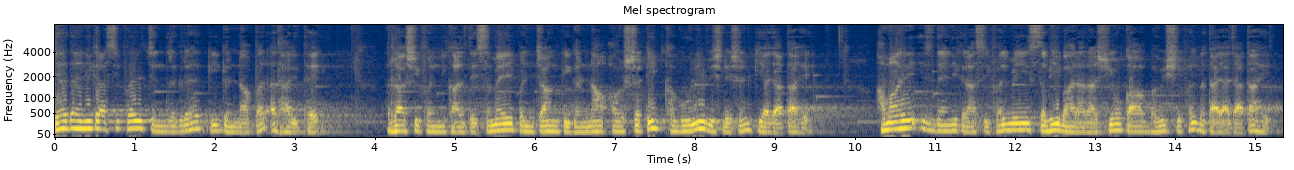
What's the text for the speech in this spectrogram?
यह दैनिक राशिफल चंद्र ग्रह की गणना पर आधारित है। राशिफल निकालते समय पंचांग की गणना और सटीक खगोलीय विश्लेषण किया जाता है। हमारे इस दैनिक राशिफल में सभी बारह राशियों का भविष्य फल बताया जाता है।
